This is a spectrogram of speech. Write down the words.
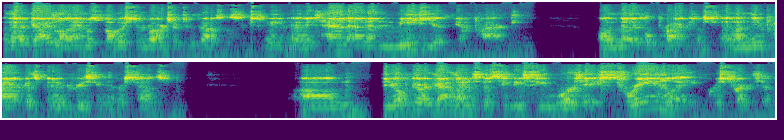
That guideline was published in March of 2016, and it had an immediate impact on medical practice, and an impact that's been increasing ever since. Um, the opioid guidelines of the CDC were extremely restrictive.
